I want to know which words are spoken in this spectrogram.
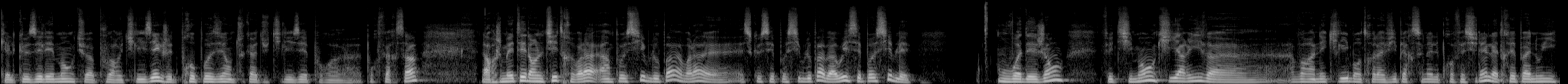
quelques éléments que tu vas pouvoir utiliser, que je vais te proposer en tout cas d'utiliser pour, pour faire ça. Alors je mettais dans le titre, voilà, impossible ou pas, voilà, est-ce que c'est possible ou pas? Bah oui, c'est possible. On voit des gens, effectivement, qui arrivent à avoir un équilibre entre la vie personnelle et professionnelle, être épanoui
